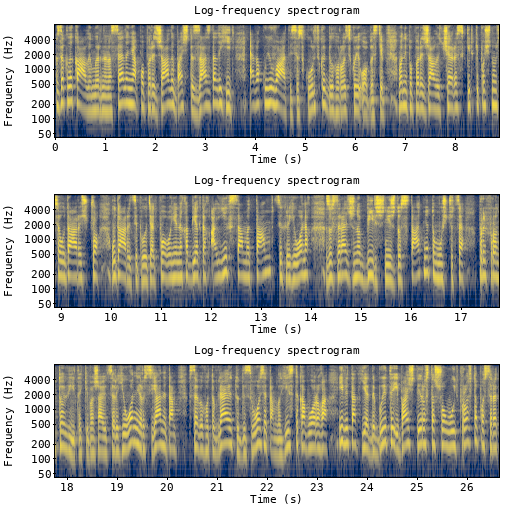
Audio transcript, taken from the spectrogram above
закликали мирне населення, попереджали, бачите, заздалегідь евакуюватися з Курської Білгородської області. Вони попереджали, через скільки почнуться удари, що удари ці полетять по воєнних об'єктах, а їх саме там, в цих регіонах, зосереджено більш ніж достатньо, тому що це прифронтові такі вважаються регіони. і Росіяни там все виготовляють, туди звозять, там логістика ворога. І відтак є де бити, і бачите, і розташовують просто посеред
